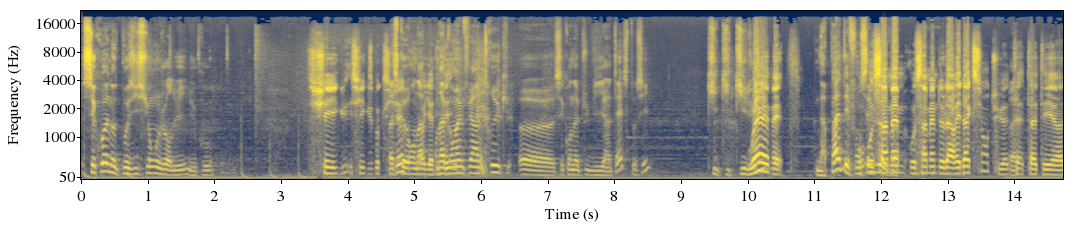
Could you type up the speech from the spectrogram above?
C'est quoi notre position aujourd'hui, du coup? Chez, chez Xbox Parce qu'on a, oh, il y a on a des- quand même fait un truc, euh, c'est qu'on a publié un test aussi, qui, qui, qui lui, Ouais, mais n'a pas au, défoncé au le sein même, au sein même de la rédaction, tu as, Ouais. des, euh,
